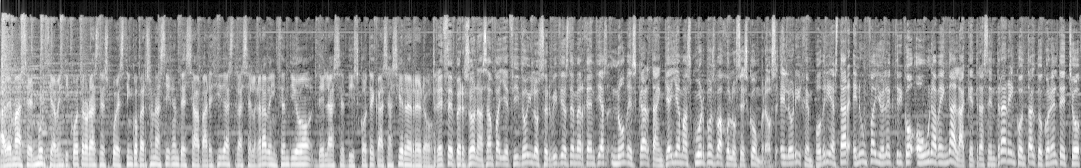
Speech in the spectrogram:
Además, en Murcia, 24 horas después, cinco personas siguen desaparecidas tras el grave incendio de las discotecas Asier Herrero. Trece personas han fallecido y los servicios de emergencias no descartan que haya más cuerpos bajo los escombros. El origen podría estar en un fallo eléctrico o una bengala que tras entrar en contacto con el techo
